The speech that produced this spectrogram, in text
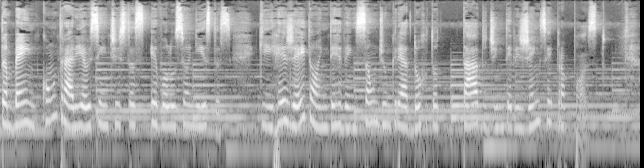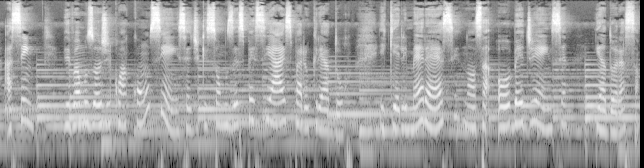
Também contraria os cientistas evolucionistas, que rejeitam a intervenção de um Criador dotado de inteligência e propósito. Assim, vivamos hoje com a consciência de que somos especiais para o Criador e que Ele merece nossa obediência e adoração.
